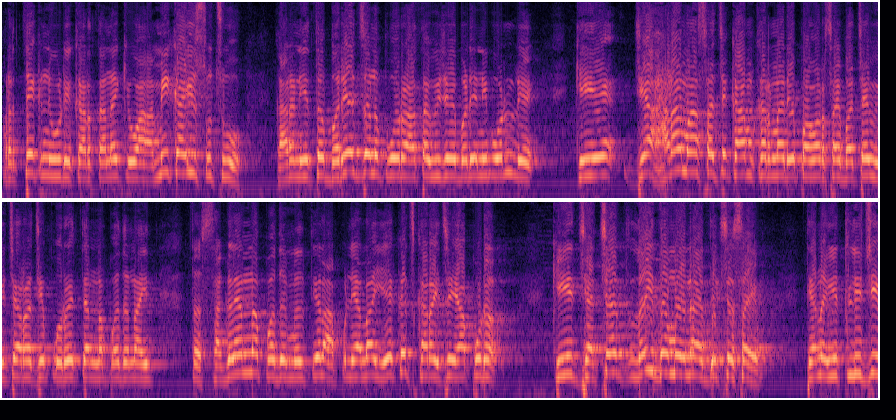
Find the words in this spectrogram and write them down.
प्रत्येक निवडी करताना किंवा आम्ही काही सुचवू. कारण इथं बरेच जण पोरं आता विजय बडेंनी बोलले की जे हाडामासाचे काम करणारे पवारसाहेबाच्या विचाराचे पुरे त्यांना पदं नाहीत. तर सगळ्यांना पदं मिळतील आपल्याला एकच करायचं यापुढं की ज्याच्यात लई दम आहे ना अध्यक्ष साहेब त्यानं इथली जी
